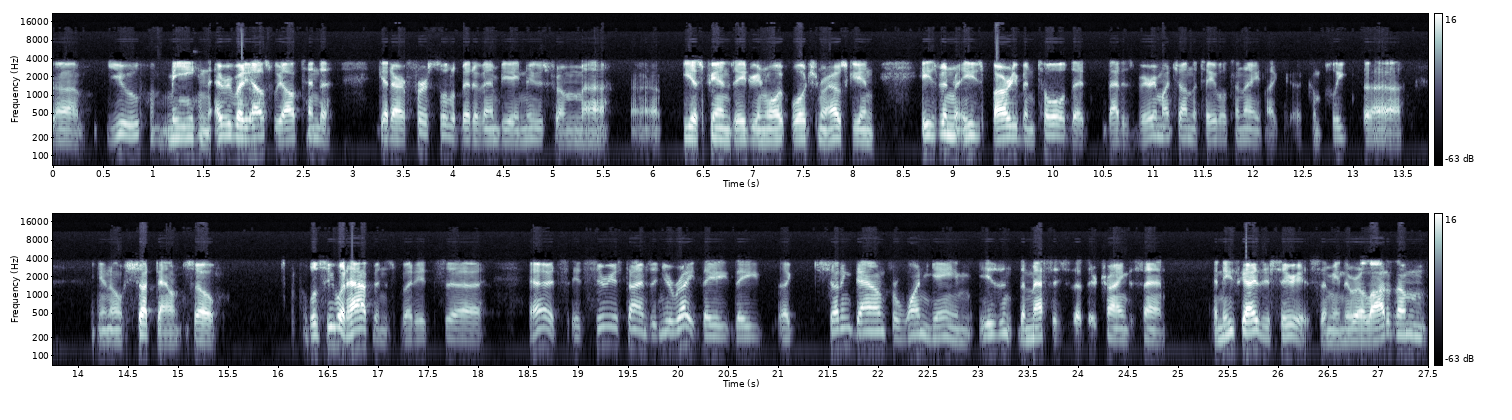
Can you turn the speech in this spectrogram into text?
Uh, you, me, and everybody else, we all tend to get our first little bit of NBA news from uh, uh, ESPN's Adrian Wojnarowski, and he's been he's already been told that that is very much on the table tonight, like a complete uh, you know shutdown. So we'll see what happens, but it's. Uh, yeah, it's it's serious times, and you're right. They they like shutting down for one game isn't the message that they're trying to send. And these guys are serious. I mean, there were a lot of them.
